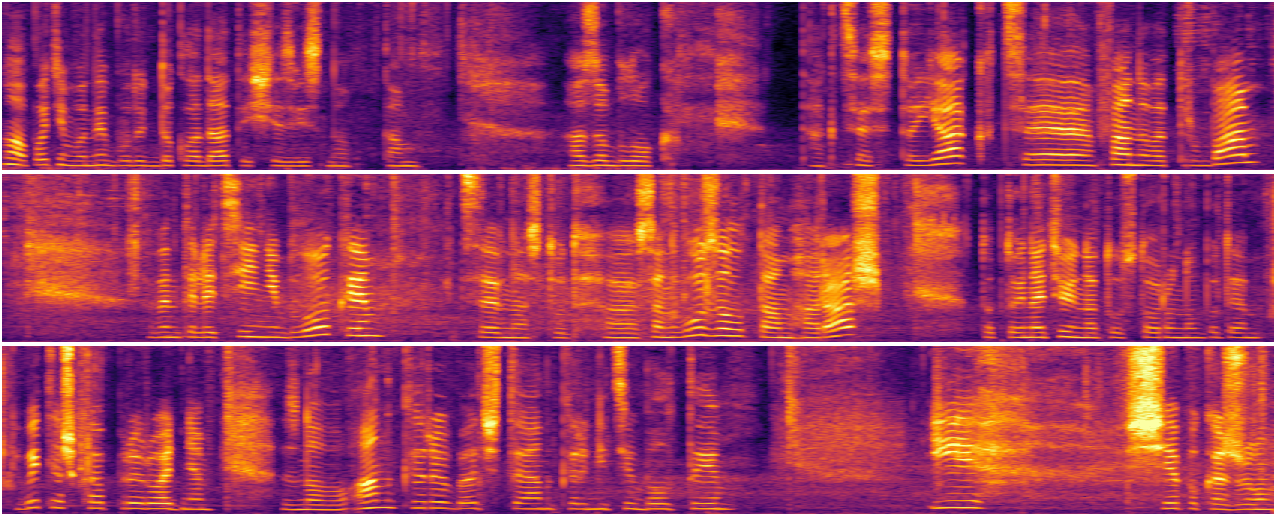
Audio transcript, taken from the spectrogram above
Ну, а потім вони будуть докладати ще, звісно, там газоблок. Так, це стояк, це фанова труба, вентиляційні блоки. Це в нас тут е, санвузол, там гараж. Тобто і на цю, і на ту сторону буде витяжка природня. Знову анкери, бачите, анкерні ці болти. І ще покажу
